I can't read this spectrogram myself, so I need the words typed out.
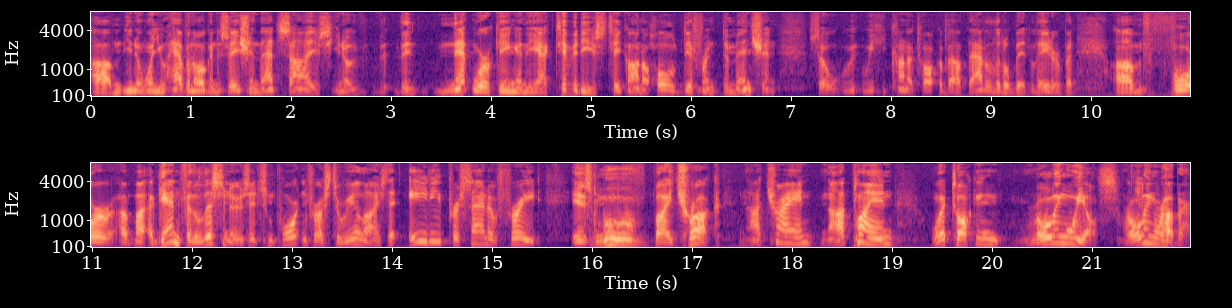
um, you know, when you have an organization that size, you know, the, the networking and the activities take on a whole different dimension. So we, we can kind of talk about that a little bit later. But um, for uh, again, for the listeners, it's important for us to realize that 80% of freight is moved by truck, not train, not plane. We're talking rolling wheels, rolling rubber.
